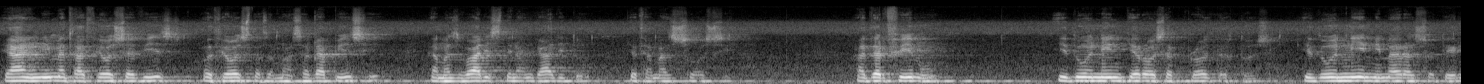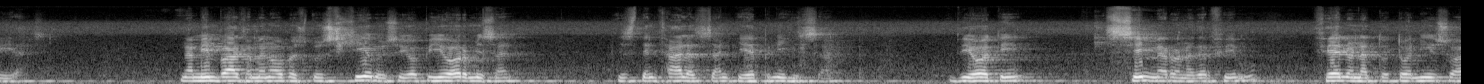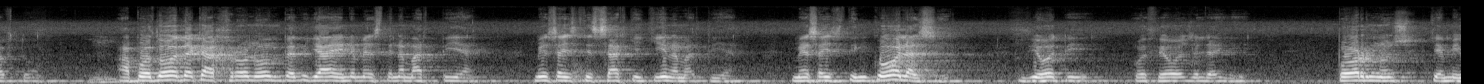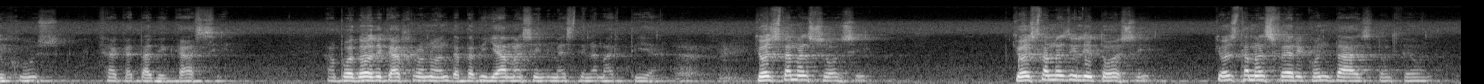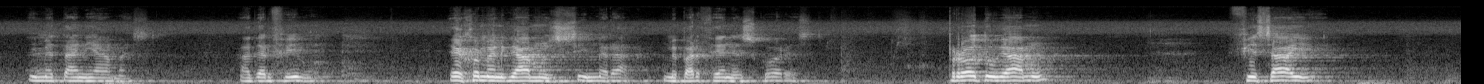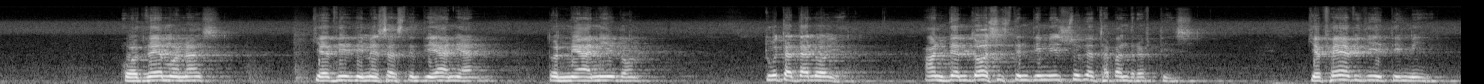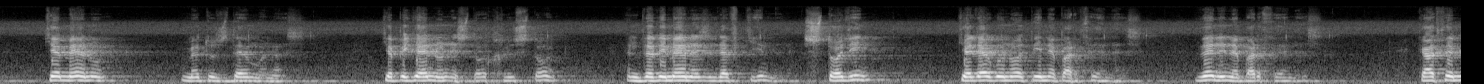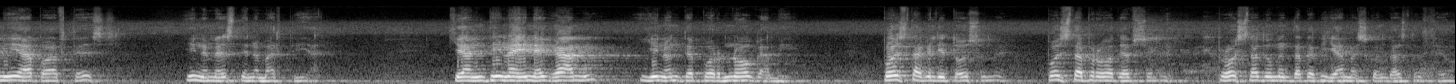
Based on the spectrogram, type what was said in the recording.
Εάν είμαι θα Θεός ο Θεός θα μας αγαπήσει, θα μας βάλει στην αγκάλη Του και θα μας σώσει. Αδερφοί μου, ειδούν είναι καιρός ευπρότευτος, ειδούν είναι ημέρα σωτηρίας. Να μην πάθουμε όπως τους χείρους οι οποίοι όρμησαν στην θάλασσα και επνίγησαν. Διότι σήμερα αδερφοί μου θέλω να το τονίσω αυτό. Από 12 χρονών παιδιά είναι μέσα στην αμαρτία μέσα στη σαρκική αμαρτία μέσα στην κόλαση διότι ο Θεός λέγει πόρνους και μυχούς θα καταδικάσει από 12 χρονών τα παιδιά μας είναι μέσα στην αμαρτία. Ποιος θα μας σώσει, ποιος θα μας γλιτώσει, Ποιος θα μας φέρει κοντά στον Θεό η μετάνοιά μας. Αδερφοί μου, έχουμε γάμους σήμερα με παρθένες χώρες. Πρώτου γάμου φυσάει ο δαίμονας και δίδει μέσα στην διάνοια των νεανίδων τούτα τα λόγια. Αν δεν δώσεις την τιμή σου δεν θα παντρευτείς. Και φεύγει η τιμή και μένουν με τους δαίμονας και πηγαίνουν στο Χριστό ενδεδειμένες λευκήν στολή και λέγουν ότι είναι παρθένες. Δεν είναι παρθένες. Κάθε μία από αυτές είναι μέσα στην αμαρτία. Και αντί να είναι γάμοι γίνονται πορνόγαμοι. Πώς θα γλιτώσουμε, πώς θα προοδεύσουμε, πώς θα δούμε τα παιδιά μας κοντά στο Θεό.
